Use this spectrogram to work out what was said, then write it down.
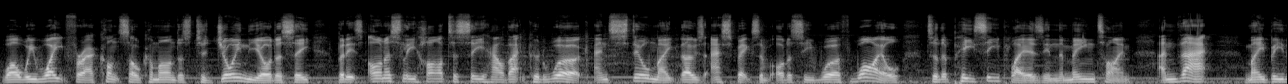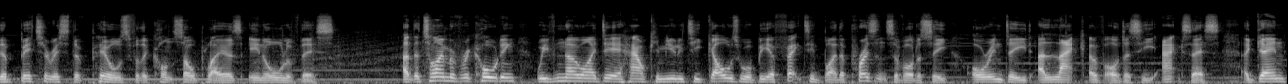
while we wait for our console commanders to join the Odyssey but it's honestly hard to see how that could work and still make those aspects of Odyssey worthwhile to the PC players in the meantime and that may be the bitterest of pills for the console players in all of this. At the time of recording we've no idea how community goals will be affected by the presence of Odyssey or indeed a lack of Odyssey access. Again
